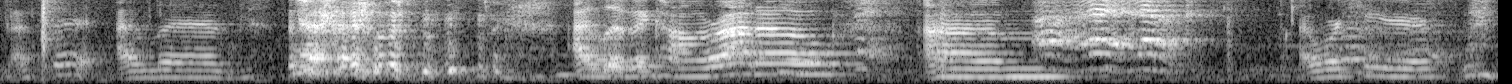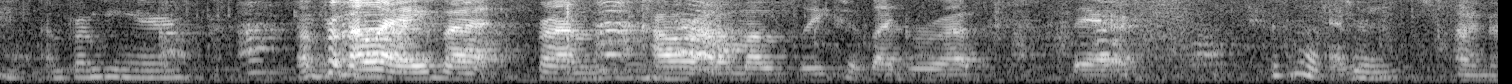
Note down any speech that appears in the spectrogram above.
that's it. I live I live in Colorado. Um, I work here. I'm from here. I'm from LA, but from Colorado mostly because I grew up there. Isn't that strange? I know.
